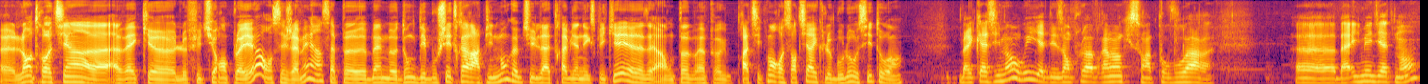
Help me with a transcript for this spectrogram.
l'entretien avec le futur employeur. On ne sait jamais, hein, ça peut même donc déboucher très rapidement, comme tu l'as très bien expliqué. On peut, pratiquement ressortir avec le boulot aussitôt. Hein. Bah, quasiment, oui. Il y a des emplois vraiment qui sont à pourvoir euh, bah, immédiatement.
